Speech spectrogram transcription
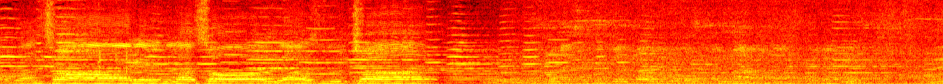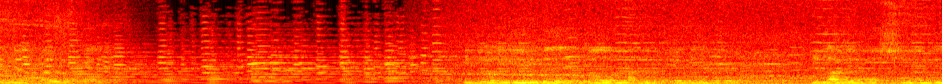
Avanzar en las olas, luchar. y lo libre de todo mal y peligro, y la bendición de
